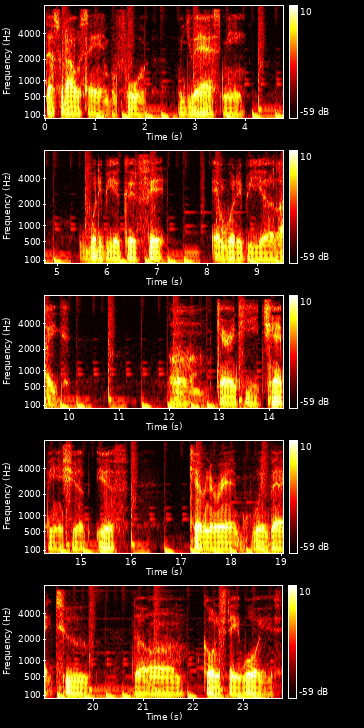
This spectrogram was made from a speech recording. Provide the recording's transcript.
That's what I was saying before when you asked me would it be a good fit and would it be a like um, guaranteed championship if Kevin Durant went back to the um, Golden State Warriors?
